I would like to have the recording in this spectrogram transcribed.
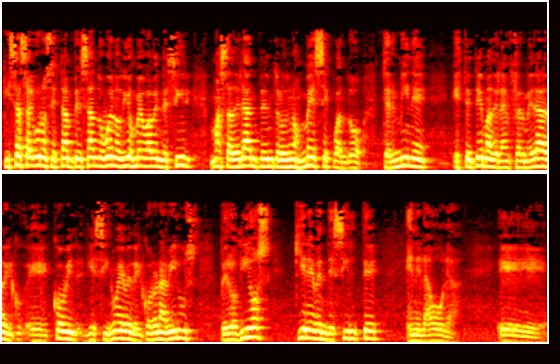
Quizás algunos están pensando, bueno, Dios me va a bendecir más adelante, dentro de unos meses, cuando termine este tema de la enfermedad del eh, COVID-19, del coronavirus, pero Dios quiere bendecirte en el ahora. Eh,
